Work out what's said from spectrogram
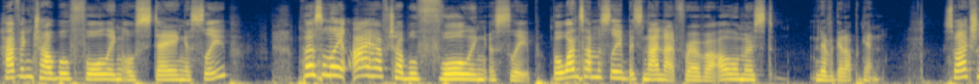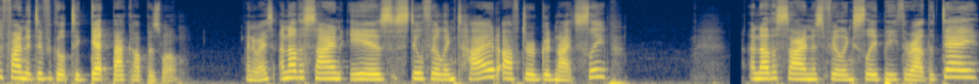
having trouble falling or staying asleep. Personally, I have trouble falling asleep, but once I'm asleep, it's night night forever. I'll almost never get up again. So, I actually find it difficult to get back up as well. Anyways, another sign is still feeling tired after a good night's sleep. Another sign is feeling sleepy throughout the day,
